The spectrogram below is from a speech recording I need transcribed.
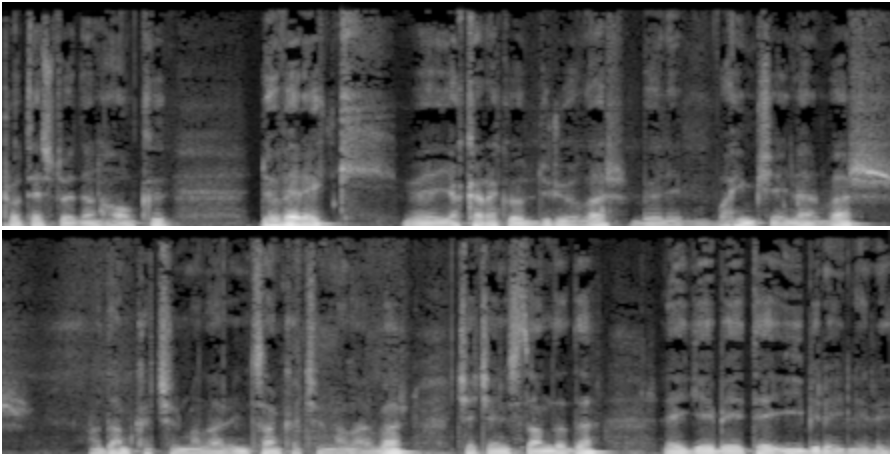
protesto eden halkı döverek ve yakarak öldürüyorlar. Böyle vahim şeyler var. Adam kaçırmalar, insan kaçırmalar var. Çeçenistan'da da LGBTİ bireyleri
